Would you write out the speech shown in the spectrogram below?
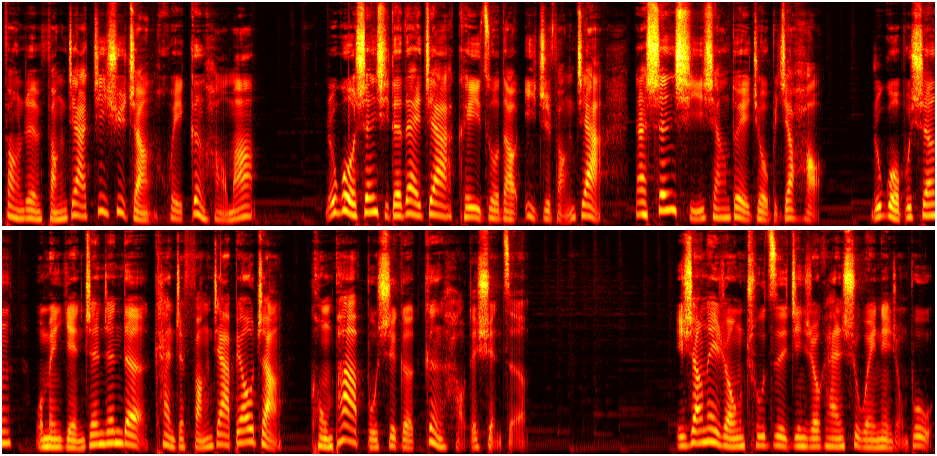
放任房价继续涨会更好吗？如果升息的代价可以做到抑制房价，那升息相对就比较好。如果不升，我们眼睁睁的看着房价飙涨，恐怕不是个更好的选择。以上内容出自《金周刊》数位内容部，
